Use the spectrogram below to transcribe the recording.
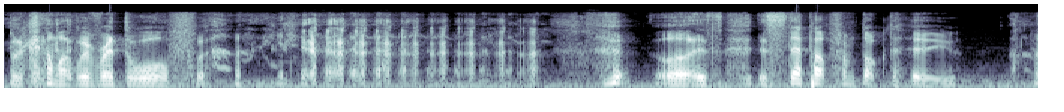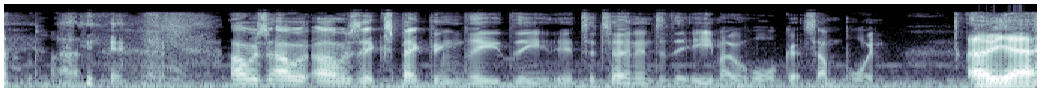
but come up with Red Dwarf. well, it's it's step up from Doctor Who. I was I, I was expecting the, the it to turn into the Emohawk at some point. Oh yeah,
